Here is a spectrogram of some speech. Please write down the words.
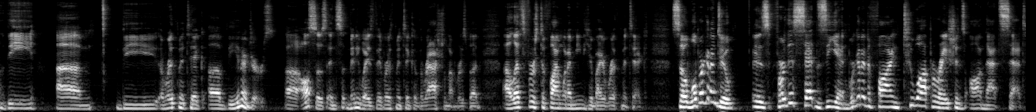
the um, the arithmetic of the integers. Uh, also, in many ways, the arithmetic of the rational numbers. But uh, let's first define what I mean here by arithmetic. So what we're going to do is for this set Zn, we're going to define two operations on that set.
